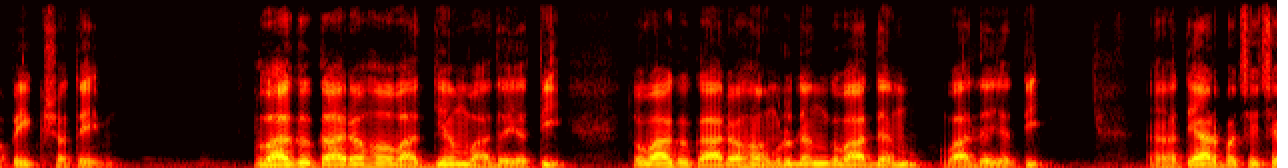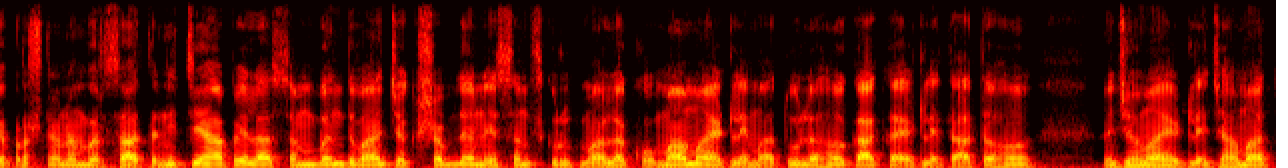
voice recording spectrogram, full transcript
અપેક્ષતે. વાઘકાર વાદ્યમ વાદયતી, તો વાઘકાર મૃદંગ વાદમ વાદયતી. ત્યાર પછી છે પ્રશ્ન નંબર સાત, નીચે આપેલા સંબંધવાચક શબ્દને સંસ્કૃતમાં લખો. મામા એટલે માતુલહ કાકા એટલે તાતહ જમા એટલે જામાત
